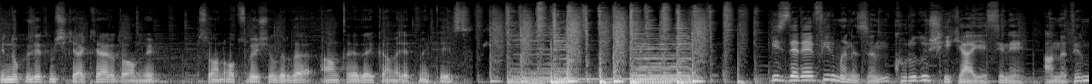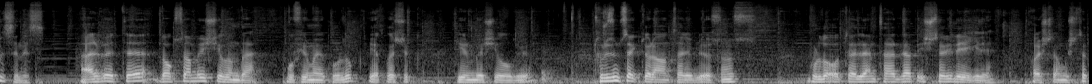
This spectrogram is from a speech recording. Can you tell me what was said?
1972 Hakkari doğumluyum. Son 35 yıldır da Antalya'da ikamet etmekteyiz. Bizlere firmanızın kuruluş hikayesini anlatır mısınız? Elbette 95 yılında bu firmayı kurduk. Yaklaşık 25 yıl oluyor. Turizm sektörü Antalya biliyorsunuz. Burada otellerin tadilat işleriyle ilgili başlamıştık.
